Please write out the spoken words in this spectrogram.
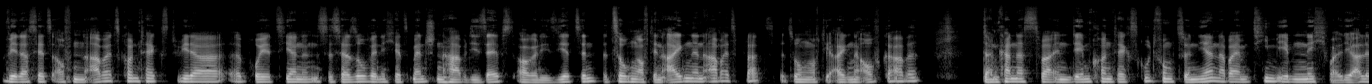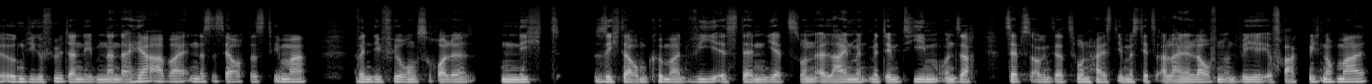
wir das jetzt auf einen Arbeitskontext wieder äh, projizieren, dann ist es ja so, wenn ich jetzt Menschen habe, die selbst organisiert sind, bezogen auf den eigenen Arbeitsplatz, bezogen auf die eigene Aufgabe, dann kann das zwar in dem Kontext gut funktionieren, aber im Team eben nicht, weil die alle irgendwie gefühlt dann nebeneinander herarbeiten. Das ist ja auch das Thema, wenn die Führungsrolle nicht sich darum kümmert, wie ist denn jetzt so ein Alignment mit dem Team und sagt, Selbstorganisation heißt, ihr müsst jetzt alleine laufen und wehe, ihr fragt mich nochmal,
